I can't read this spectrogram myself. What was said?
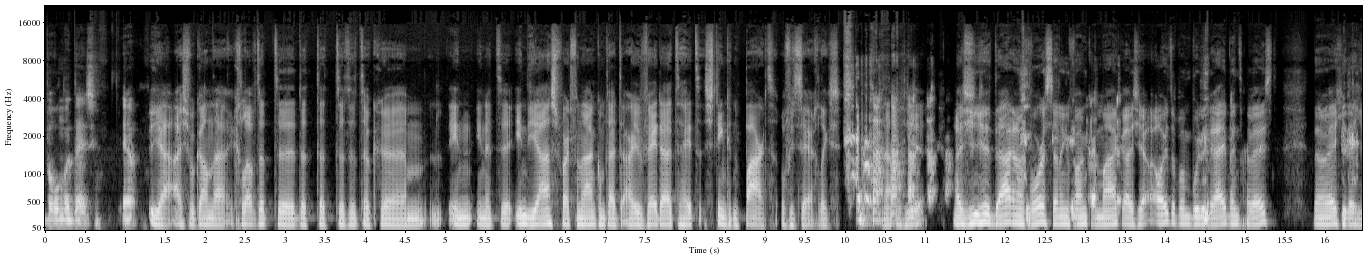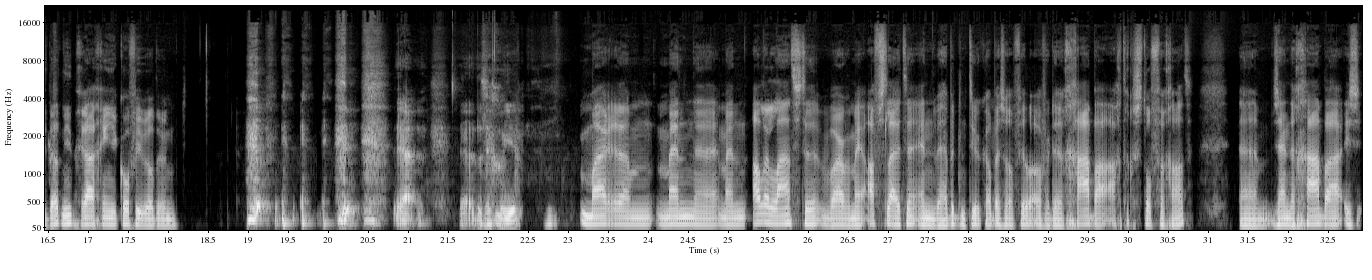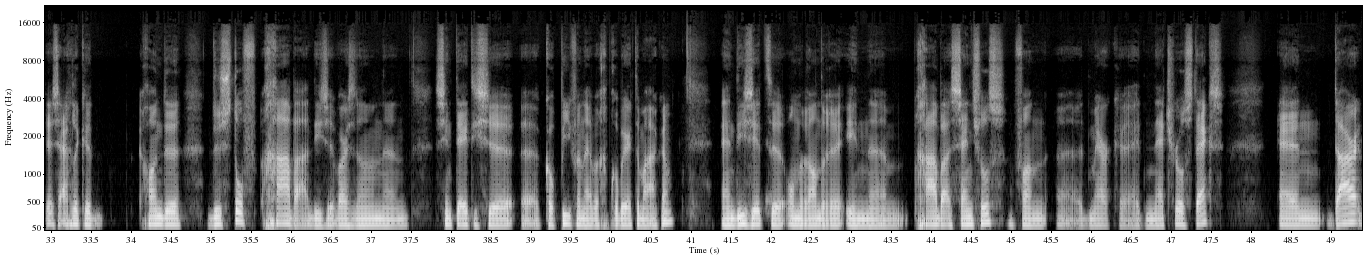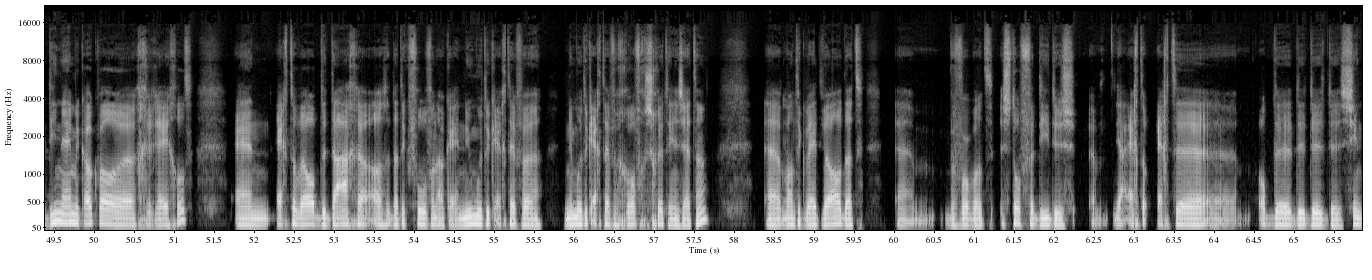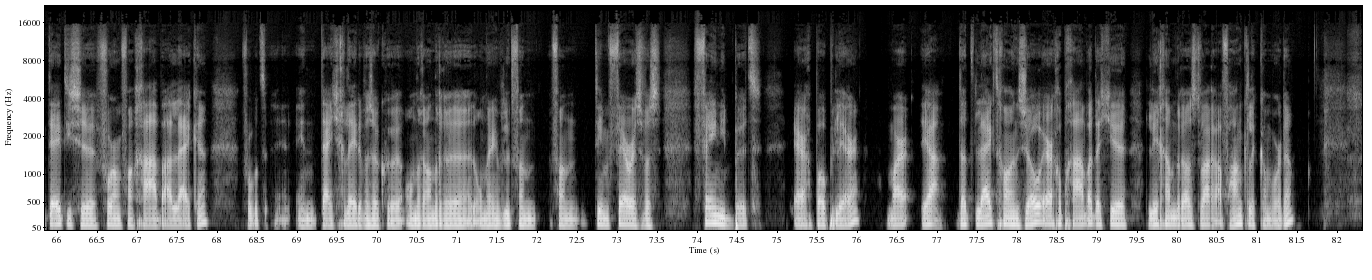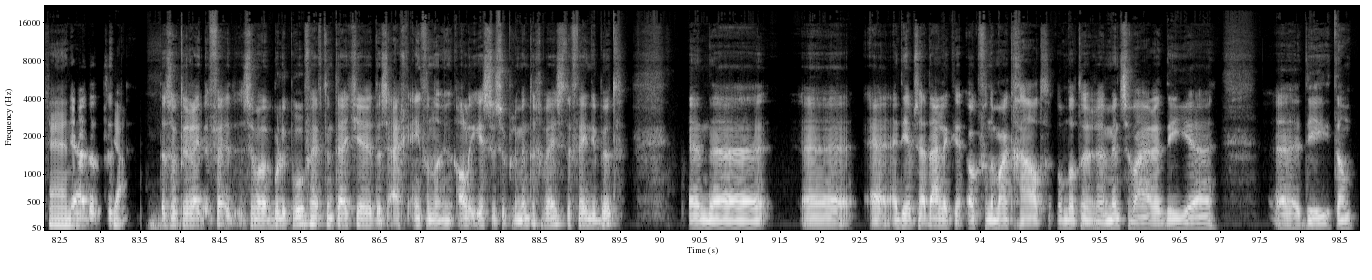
waaronder deze. Ja, ja ashwagandha. Ik geloof dat, uh, dat, dat, dat het ook um, in, in het uh, Indiaas, waar het vandaan komt uit de Ayurveda, het heet stinkend paard of iets dergelijks. nou, als, je, als je je daar een voorstelling van kan maken, als je ooit op een boerderij bent geweest, dan weet je dat je dat niet graag in je koffie wil doen. ja, ja, dat is een goeie. Maar um, mijn, uh, mijn allerlaatste waar we mee afsluiten, en we hebben het natuurlijk al best wel veel over de GABA-achtige stoffen gehad, um, zijn de GABA, is, is eigenlijk het, gewoon de, de stof GABA, die ze, waar ze dan een, synthetische uh, kopie van hebben geprobeerd te maken. En die zit uh, onder andere in um, GABA Essentials van het merk heet Natural Stacks. En daar, die neem ik ook wel geregeld. En echt wel op de dagen als, dat ik voel van oké, nu moet ik echt even, nu moet ik echt even grof geschut inzetten. Uh, want ik weet wel dat um, bijvoorbeeld stoffen die dus um, ja, echt, echt uh, op de, de, de, de synthetische vorm van GABA lijken. Bijvoorbeeld in, een tijdje geleden was ook uh, onder andere onder invloed van, van Tim Ferriss was Phenibut erg populair. Maar ja, dat lijkt gewoon zo erg op GABA dat je lichaam er als het ware afhankelijk kan worden. En, ja, dat, ja. dat is ook de reden. Zeg maar, Bulletproof heeft een tijdje, dat is eigenlijk een van hun allereerste supplementen geweest, de Venibut. En, uh, uh, en die hebben ze uiteindelijk ook van de markt gehaald, omdat er mensen waren die, die dan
